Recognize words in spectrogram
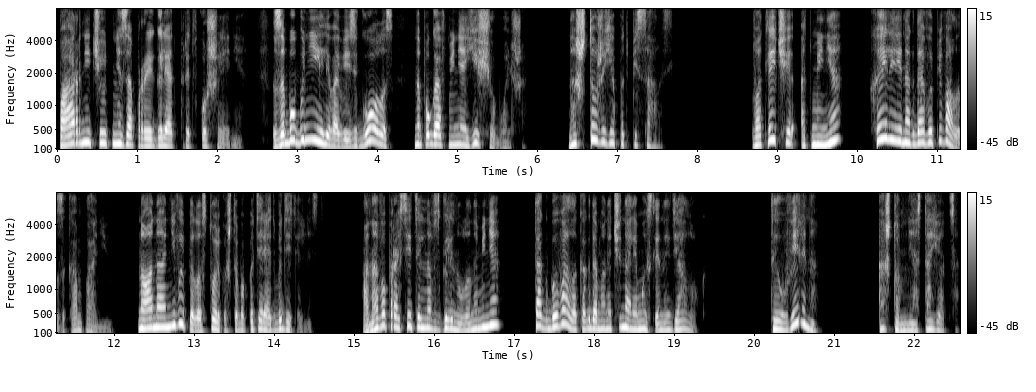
Парни чуть не запрыгали от предвкушения. Забубнили во весь голос, напугав меня еще больше. На что же я подписалась? В отличие от меня, Хейли иногда выпивала за компанию, но она не выпила столько, чтобы потерять бдительность. Она вопросительно взглянула на меня. Так бывало, когда мы начинали мысленный диалог. «Ты уверена? А что мне остается?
